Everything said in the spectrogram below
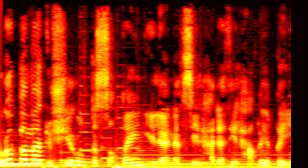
ربما تشير القصتين إلى نفس الحدث الحقيقي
